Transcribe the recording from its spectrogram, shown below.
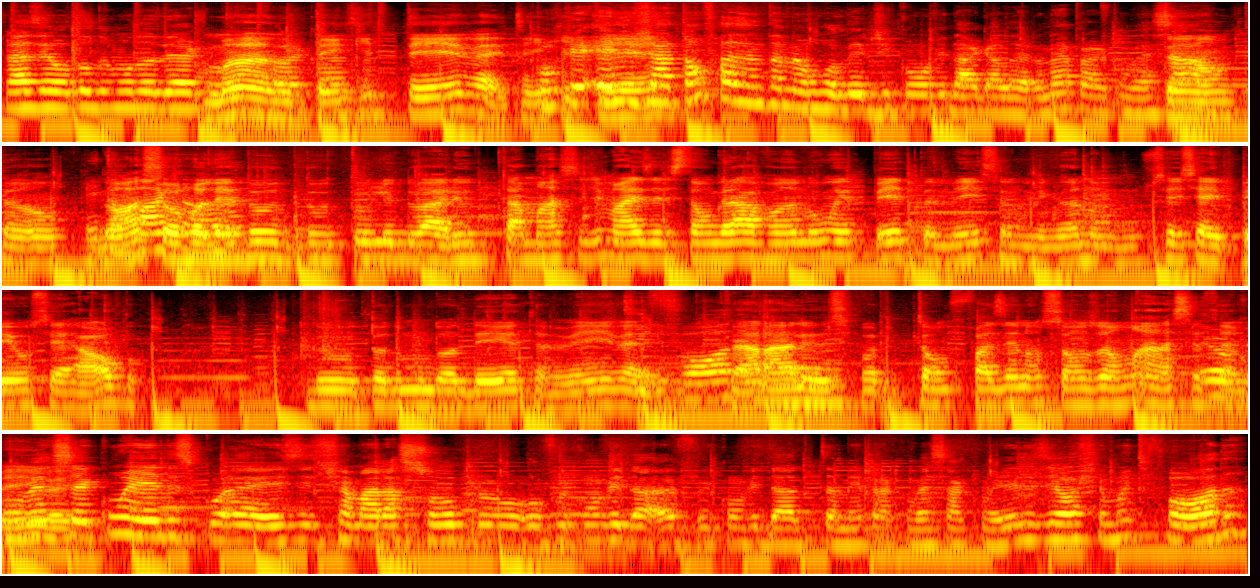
Trazer o Todo Mundo Odeia com Mano, tem que ter, velho, tem Porque que ter. eles já estão fazendo também um rolê de convidar a galera, né, pra conversar. Então, então. Então, Nossa, bacana, o rolê né? do, do Túlio e do Arildo tá massa demais. Eles estão gravando um EP também, se eu não me engano. Não sei se é EP ou se é álbum. Do Todo Mundo Odeia também, velho. foda, Caralho, eles estão fazendo um somzão massa Eu também, conversei velho. com eles, é, eles chamaram a Sopro, eu fui convidado, eu fui convidado também pra conversar com eles e eu achei muito foda.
